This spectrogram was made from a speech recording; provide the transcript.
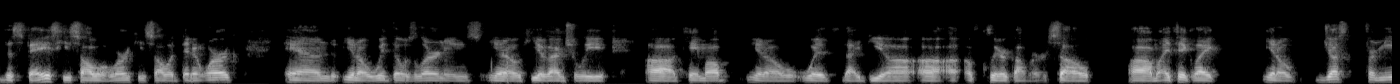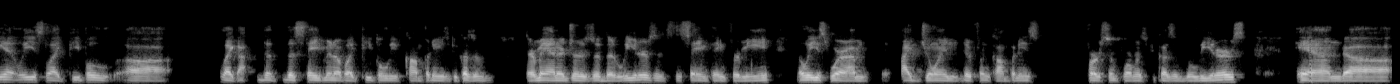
the space. He saw what worked, he saw what didn't work and you know with those learnings you know he eventually uh, came up you know with the idea uh, of ClearCover so um, i think like you know just for me at least like people uh, like uh, the, the statement of like people leave companies because of their managers or their leaders it's the same thing for me. At least where i'm i join different companies first and foremost because of the leaders and uh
